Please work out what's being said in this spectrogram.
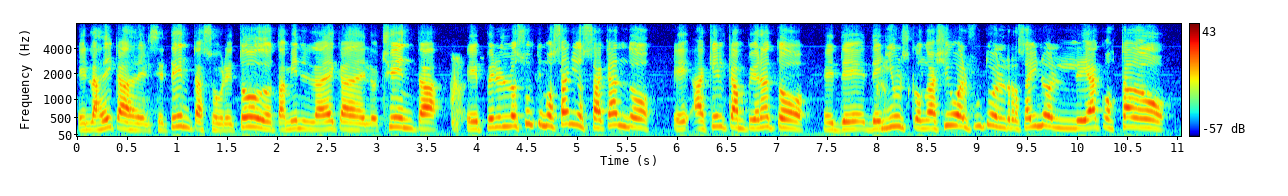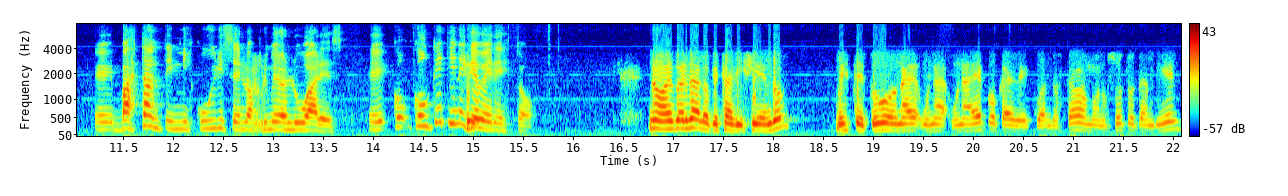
en las décadas del 70 sobre todo, también en la década del 80, eh, pero en los últimos años sacando eh, aquel campeonato de, de News con Gallego al fútbol rosarino le ha costado bastante inmiscuirse en los primeros lugares. ¿con, qué tiene que ver esto? No, es verdad lo que estás diciendo. Viste, tuvo una, una, una época de cuando estábamos nosotros también,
